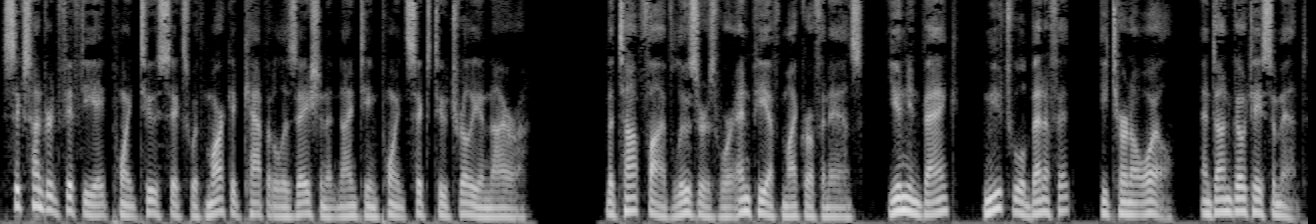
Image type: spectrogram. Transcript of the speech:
658.26 with market capitalization at 19.62 trillion naira. The top 5 losers were NPF Microfinance, Union Bank, Mutual Benefit, Eterna Oil, and Dangote Cement.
